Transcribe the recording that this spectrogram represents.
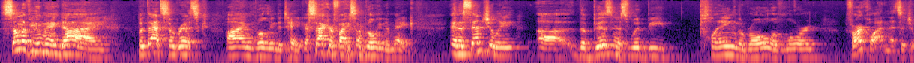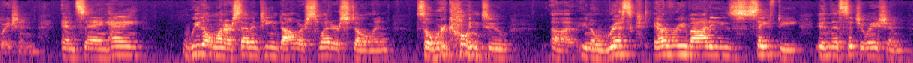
Some of you may die, but that's a risk I'm willing to take, a sacrifice I'm willing to make. And essentially, uh, the business would be playing the role of Lord Farquaad in that situation and saying, hey, we don't want our $17 sweater stolen, so we're going to uh, you know, risk everybody's safety in this situation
